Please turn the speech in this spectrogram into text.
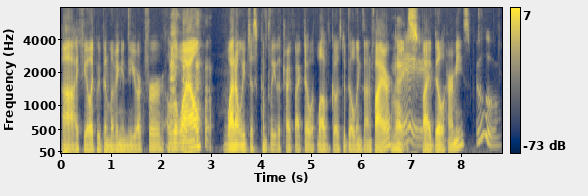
uh, I feel like we've been living in New York for a little while. Why don't we just complete the trifecta with Love Goes to Buildings on Fire nice. Hey. by Will Hermes? Ooh,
